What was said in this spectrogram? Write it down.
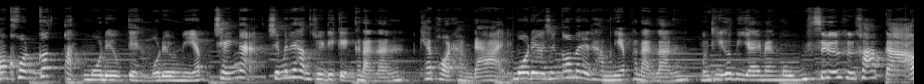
บางคนก็ตัดโมเดลเก่งโมเดลเนี้ยบเช้งอะเช้งไม่ได้ทำ 3D เก่งขนาดนั้น แค่พอทำได้ โมเดลเช้งก็ไม่ได้ทำเนี้ยบขนาดนั้น บางทีก็มีใยแมงมุม ซึ่งก็คือคาบกาว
